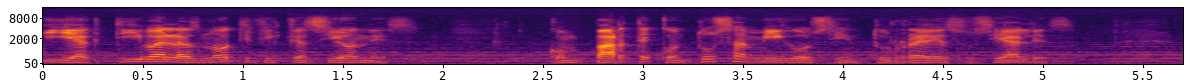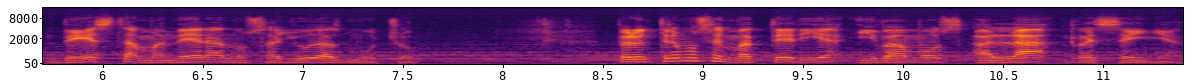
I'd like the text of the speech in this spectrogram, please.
y activa las notificaciones. Comparte con tus amigos y en tus redes sociales. De esta manera nos ayudas mucho. Pero entremos en materia y vamos a la reseña.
